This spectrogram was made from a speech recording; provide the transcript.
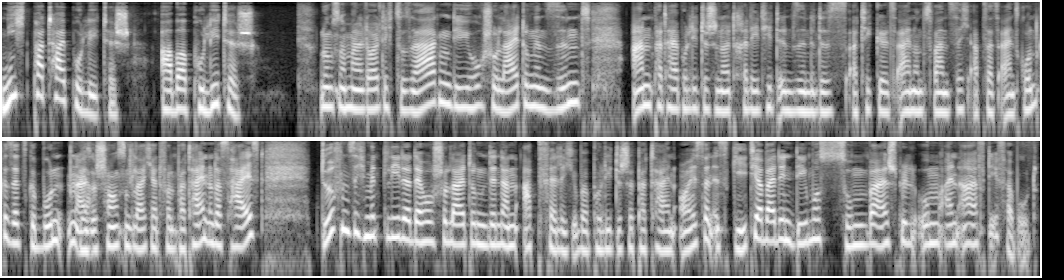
nicht parteipolitisch, aber politisch. Nur um es nochmal deutlich zu sagen, die Hochschulleitungen sind an parteipolitische Neutralität im Sinne des Artikels 21 Absatz 1 Grundgesetz gebunden, also ja. Chancengleichheit von Parteien. Und das heißt, dürfen sich Mitglieder der Hochschulleitungen denn dann abfällig über politische Parteien äußern? Es geht ja bei den Demos zum Beispiel um ein AfD-Verbot.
